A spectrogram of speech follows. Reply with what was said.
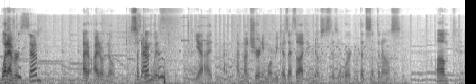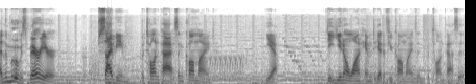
Whatever. Sound. I don't, I don't know. Something Soundproof? with... Yeah, I, I'm not sure anymore because I thought hypnosis doesn't work, but that's something else. Um, and the move is Barrier, Psybeam, Baton Pass, and Calm Mind. Yeah. Y you don't want him to get a few Calm Minds and Baton Pass it.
